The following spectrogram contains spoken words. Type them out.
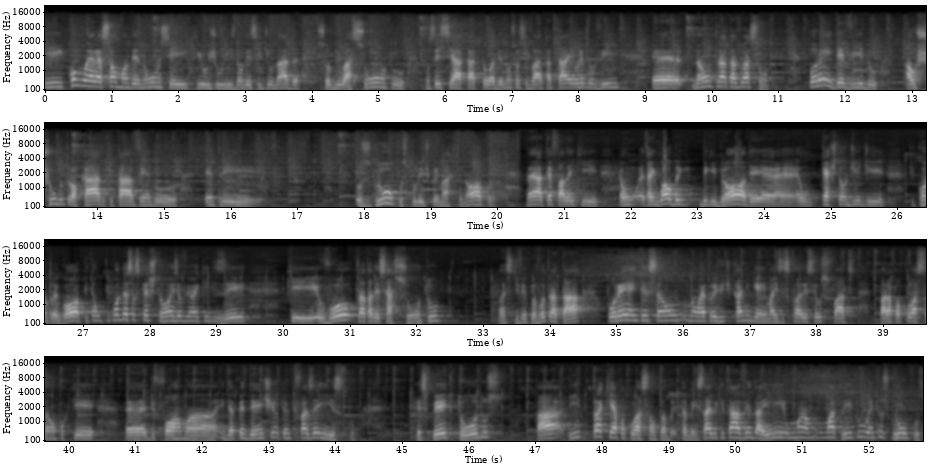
e como era só uma denúncia e que o juiz não decidiu nada sobre o assunto, não sei se acatou a denúncia ou se vai acatar, eu resolvi é, não tratar do assunto. Porém, devido ao chumbo trocado que está havendo entre os grupos políticos em Martinópolis, né, até falei que é um, tá igual o Big Brother, é, é questão de, de, de contra-golpe. Então, por conta dessas questões, eu vim aqui dizer que eu vou tratar desse assunto, antes de vir, eu vou tratar, porém a intenção não é prejudicar ninguém, mas esclarecer os fatos para a população, porque é, de forma independente eu tenho que fazer isto. Respeito todos, tá? E para que a população também, também saiba que está havendo aí uma, um atrito entre os grupos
